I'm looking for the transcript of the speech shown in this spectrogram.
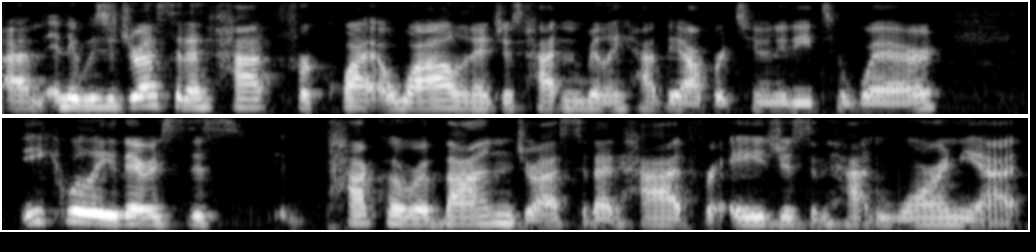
Um, and it was a dress that I've had for quite a while and I just hadn't really had the opportunity to wear. Equally, there's this Paco Rabanne dress that I'd had for ages and hadn't worn yet.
